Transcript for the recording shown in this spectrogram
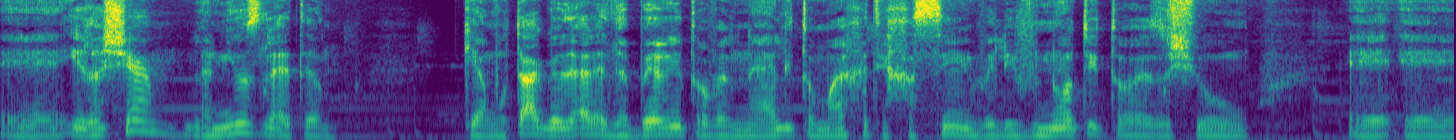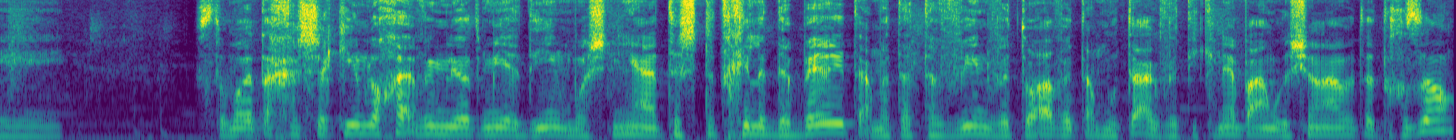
יירשם לניוזלטר. כי המותג יודע לדבר איתו ולנהל איתו מערכת יחסים ולבנות איתו איזשהו... אה, אה, זאת אומרת, החשקים לא חייבים להיות מיידיים, בשנייה שתתחיל לדבר איתם, אתה תבין ותאהב את המותג ותקנה פעם ראשונה ואתה תחזור.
